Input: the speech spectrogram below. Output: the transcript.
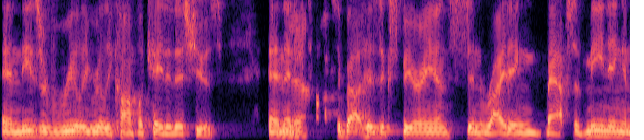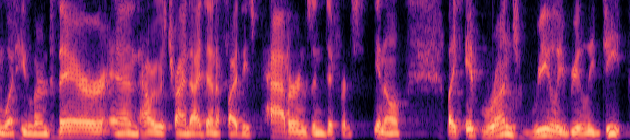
and these are really really complicated issues. And then yeah. he talks about his experience in writing maps of meaning and what he learned there, and how he was trying to identify these patterns and different, you know, like it runs really really deep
